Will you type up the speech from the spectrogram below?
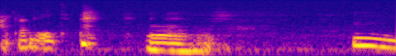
I can't wait. Mm. Hmm.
